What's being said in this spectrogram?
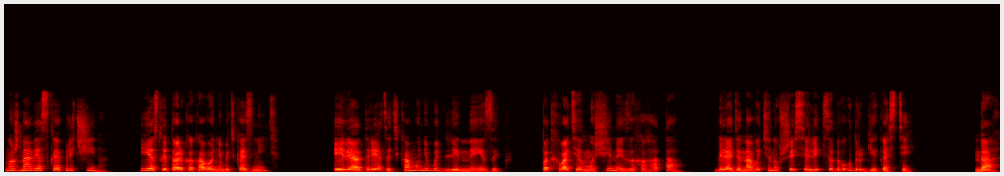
нужна веская причина, если только кого-нибудь казнить. Или отрезать кому-нибудь длинный язык. Подхватил мужчина и захохотал, глядя на вытянувшиеся лица двух других гостей. Да,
